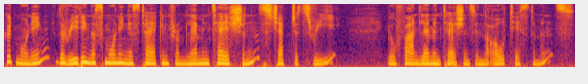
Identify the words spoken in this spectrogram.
Good morning. The reading this morning is taken from Lamentations chapter 3. You'll find Lamentations in the Old Testament.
